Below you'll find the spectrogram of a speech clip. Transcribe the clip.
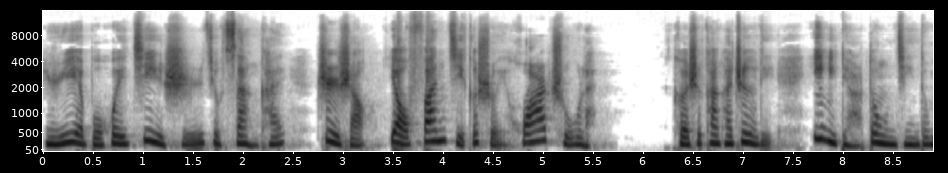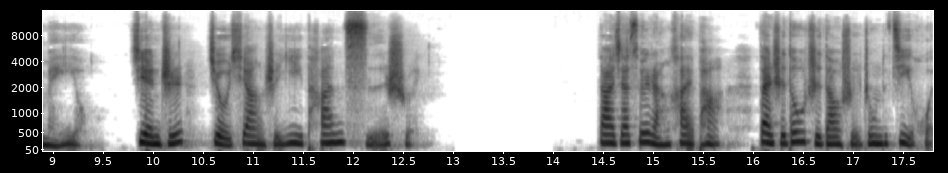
鱼也不会即时就散开，至少要翻几个水花出来。可是看看这里，一点动静都没有，简直就像是一滩死水。大家虽然害怕，但是都知道水中的忌讳，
